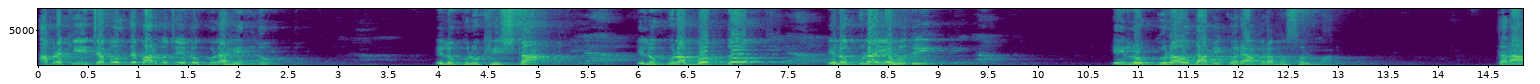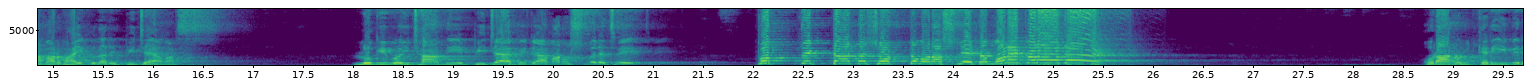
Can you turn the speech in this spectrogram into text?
আমরা কি এটা বলতে পারব যে এই লোকগুলা হিন্দু? এ লোকগুলো খ্রিস্টান? এ লোকগুলা বৌদ্ধ? এ লোকগুলা ইহুদি? এই লোকগুলাও দাবি করে আমরা মুসলমান। তারা আমার ভাইগুলারে পিটায় আমার লগি বৈঠা দিয়ে পিটায় পিটায় মানুষ মেরেছে। প্রত্যেকটা আঠাশে অক্টোবর আসলে এটা মনে করা দেয় কোরআনুল করিমের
